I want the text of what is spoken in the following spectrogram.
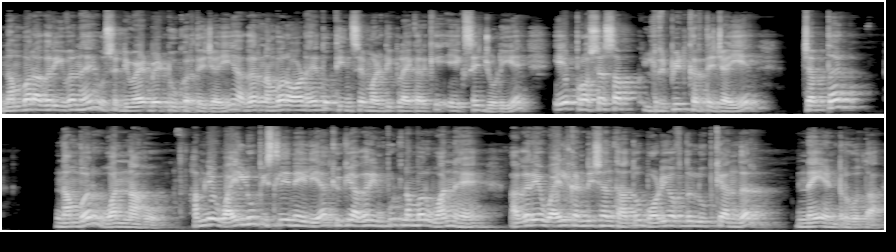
नंबर अगर इवन है, उसे डिवाइड बाई टू करते जाइए। अगर नंबर ऑड है तो तीन से मल्टीप्लाई करके एक से जोड़िए। ये प्रोसेस आप रिपीट करते जाइए, जब तक नंबर वन ना हो। हमने वाइल लूप इसलिए नहीं लिया, क्योंकि अगर इनपुट नंबर वन है, अगर ये वाइल कंडीशन था तो बॉडी ऑफ़ द लूप के अंदर नहीं एंटर होता।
